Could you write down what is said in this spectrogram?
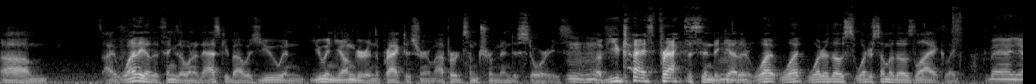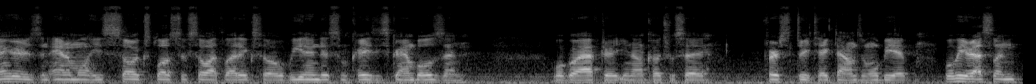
Um, I, one of the other things I wanted to ask you about was you and you and Yonger in the practice room. I've heard some tremendous stories Mhm. of you guys practicing together. Mhm. What what what are those? What are some of those like? Like Man, Yonger is an animal. He's so explosive, so athletic. So we get into some crazy scrambles and we'll go after it. You know, coach will say, first three takedowns, and we'll be at, we'll be wrestling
